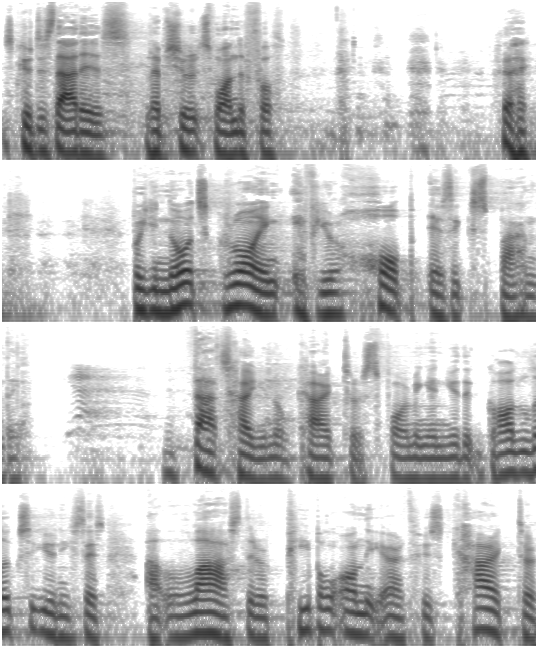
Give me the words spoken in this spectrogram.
As good as that is, and I'm sure it's wonderful. Right? But you know it's growing if your hope is expanding. That's how you know character is forming in you. That God looks at you and He says, At last, there are people on the earth whose character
